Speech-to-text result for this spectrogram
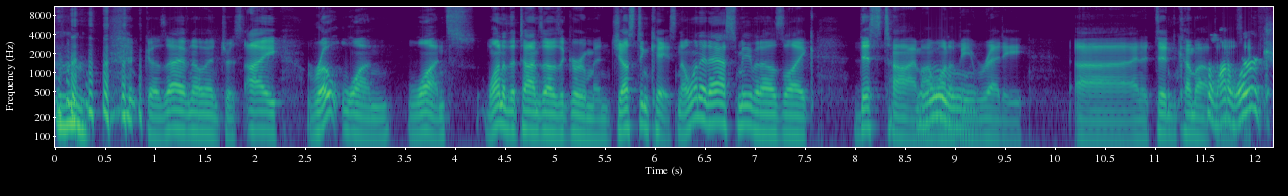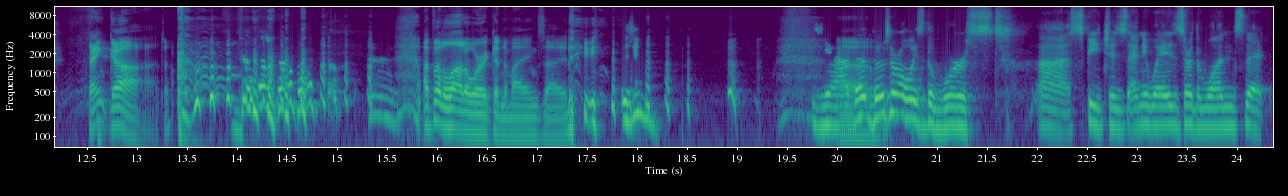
because I have no interest. I wrote one once, one of the times I was a groomman, just in case. No one had asked me, but I was like, this time I want to be ready, uh, and it didn't come up. A lot of was like, work. Thank God. I put a lot of work into my anxiety. Yeah, th- those are always the worst uh, speeches, anyways, are the ones that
